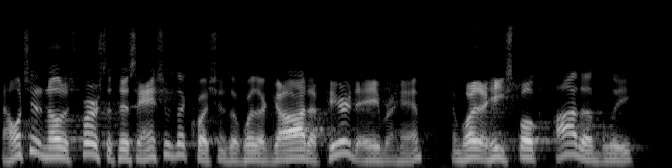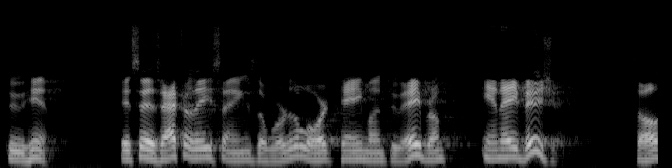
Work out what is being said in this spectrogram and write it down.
Now, I want you to notice first that this answers the questions of whether God appeared to Abraham and whether he spoke audibly to him. It says, After these things, the word of the Lord came unto Abram in a vision. So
